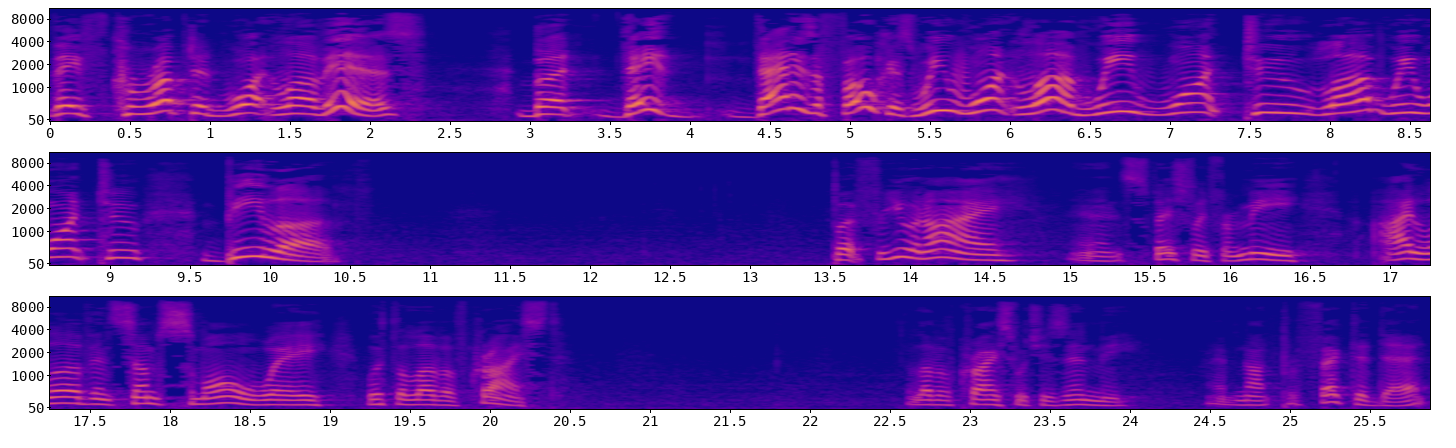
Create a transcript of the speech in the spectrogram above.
they've corrupted what love is, but they, that is a focus. We want love. We want to love. We want to be loved. But for you and I, and especially for me, I love in some small way with the love of Christ. The love of Christ which is in me. I have not perfected that.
